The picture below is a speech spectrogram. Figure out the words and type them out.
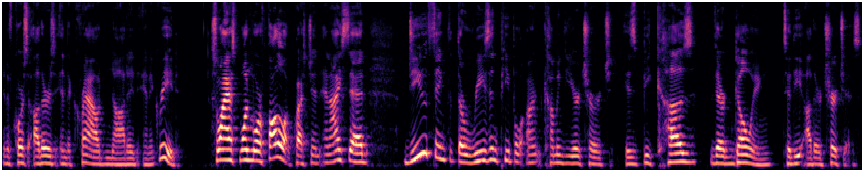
And of course, others in the crowd nodded and agreed. So I asked one more follow up question, and I said, do you think that the reason people aren't coming to your church is because they're going to the other churches?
